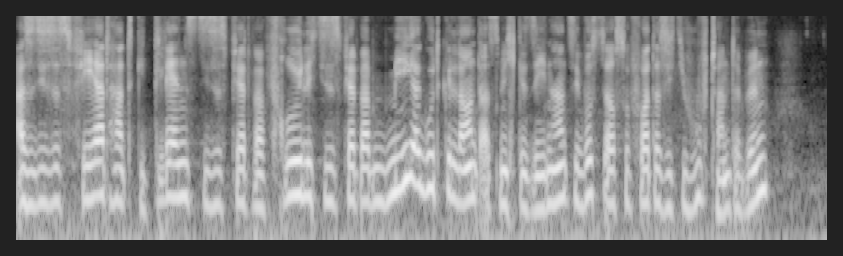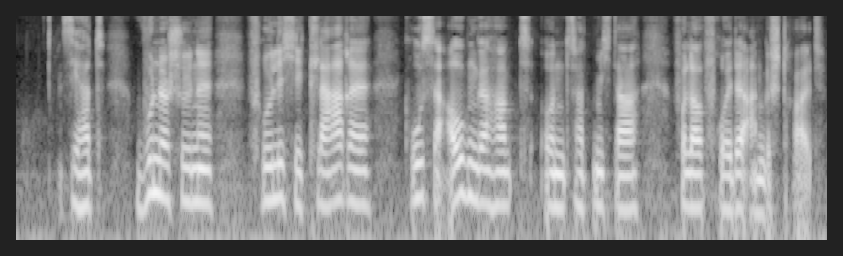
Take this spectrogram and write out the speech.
Also dieses Pferd hat geglänzt, dieses Pferd war fröhlich, dieses Pferd war mega gut gelaunt, als mich gesehen hat. Sie wusste auch sofort, dass ich die Huftante bin. Sie hat wunderschöne, fröhliche, klare, große Augen gehabt und hat mich da voller Freude angestrahlt.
